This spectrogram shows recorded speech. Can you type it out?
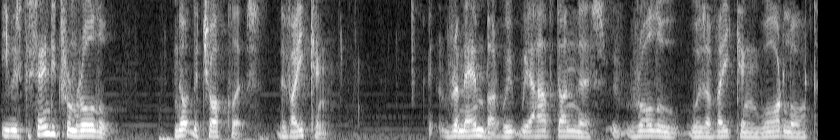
He was descended from Rollo, not the chocolates, the Viking. Remember, we, we have done this. Rollo was a Viking warlord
